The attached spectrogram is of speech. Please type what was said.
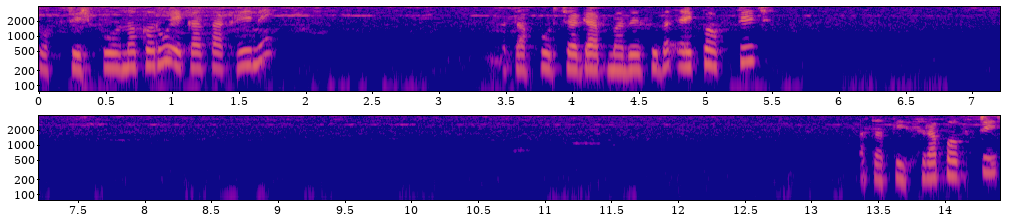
पफ स्टिच पूर्ण करू एका साखळीने. आता पुढच्या गॅपमध्ये सुद्धा एक पफ स्टिच आता तिसरा पफ स्टिच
